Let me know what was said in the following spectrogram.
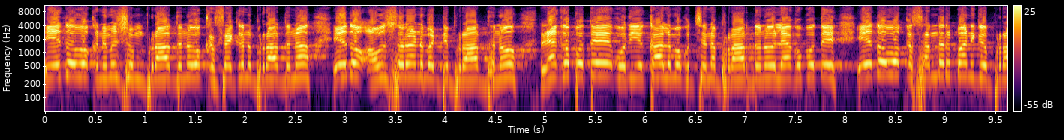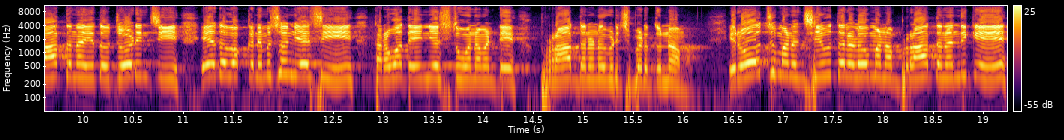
ఏదో ఒక నిమిషం ప్రార్థన ఒక సెకండ్ ప్రార్థన ఏదో అవసరాన్ని బట్టి ప్రార్థన లేకపోతే ఉదయకాలం ఒక చిన్న ప్రార్థన లేకపోతే ఏదో ఒక సందర్భానికి ప్రార్థన ఏదో జోడించి ఏదో ఒక్క నిమిషం చేసి తర్వాత ఏం చేస్తూ ఉన్నామంటే ప్రార్థనను విడిచిపెడుతున్నాం. ఈరోజు మన జీవితాలలో మన ప్రార్థన అందుకే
